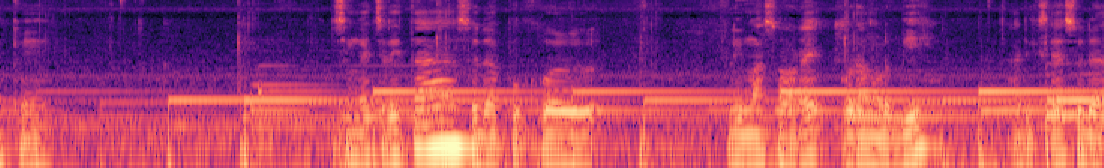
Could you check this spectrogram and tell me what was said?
Oke. Singkat cerita sudah pukul 5 sore kurang lebih adik saya sudah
